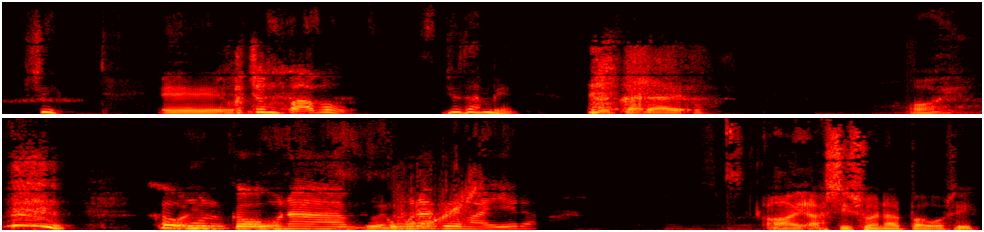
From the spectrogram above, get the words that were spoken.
sí. Eh, un pavo. yo también. De cara a- Ay, como, ay, como una, como una cremallera. ay, así suena el pavo, sí.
